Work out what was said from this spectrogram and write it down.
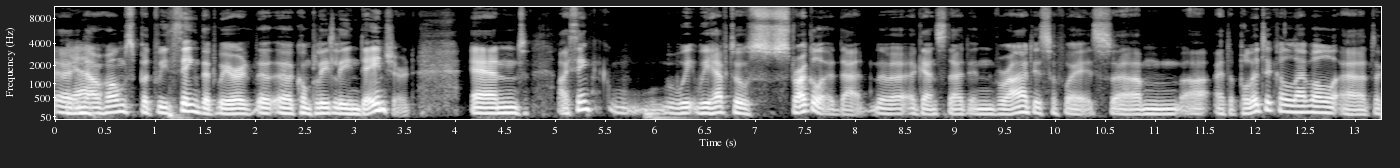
uh, in our homes but we think that we are uh, uh, completely endangered and I think we, we have to struggle at that uh, against that in varieties of ways, um, uh, at a political level, at a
